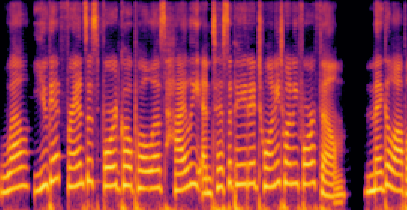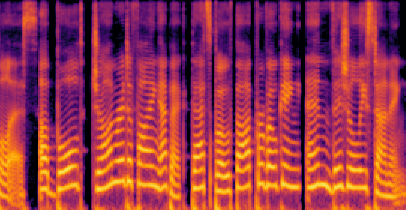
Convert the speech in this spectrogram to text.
Well, you get Francis Ford Coppola's highly anticipated 2024 film, Megalopolis, a bold, genre defying epic that's both thought provoking and visually stunning.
